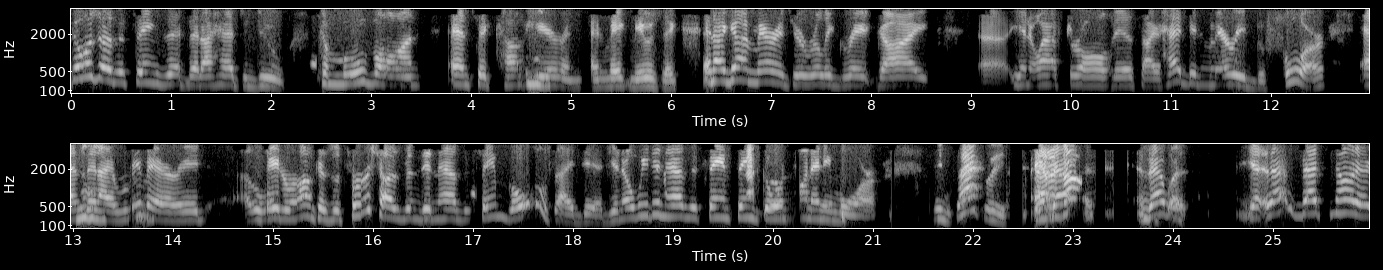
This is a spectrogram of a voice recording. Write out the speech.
those are the things that that I had to do to move on and to come Mhm. here and and make music. And I got married to a really great guy. Uh, you know, after all this, I had been married before, and then Mhm. I remarried later on because the first husband didn't have the same goals I did. You know, we didn't have the same things going on anymore. Exactly. And that, and that was, yeah, that that's not a,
